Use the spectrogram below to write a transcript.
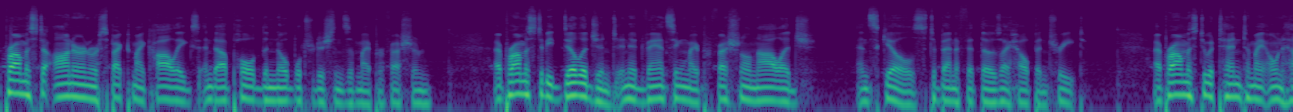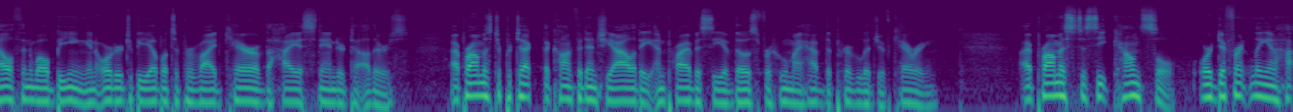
promise to honor and respect my colleagues and to uphold the noble traditions of my profession. I promise to be diligent in advancing my professional knowledge and skills to benefit those I help and treat. I promise to attend to my own health and well being in order to be able to provide care of the highest standard to others. I promise to protect the confidentiality and privacy of those for whom I have the privilege of caring. I promise to seek counsel or differently and hi-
